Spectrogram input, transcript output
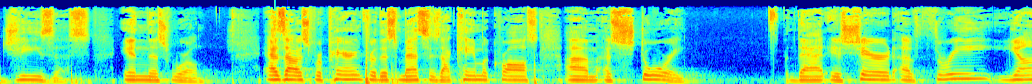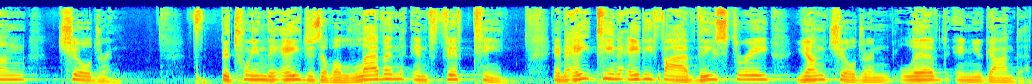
Jesus in this world. As I was preparing for this message, I came across um, a story that is shared of three young children between the ages of 11 and 15. In 1885, these three young children lived in Uganda.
